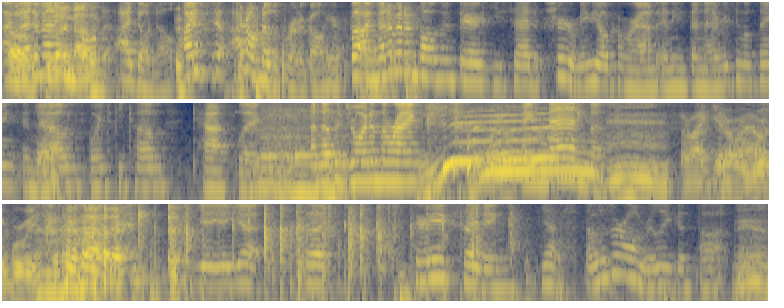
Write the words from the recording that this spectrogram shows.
I Oh, met him at I not involvement. I don't know. I I don't know the protocol here, but I met him at involvement fair. He said, "Sure, maybe I'll come around," and he's been to every single thing, and Yeah. now he's going to become Catholic. Another join in the ranks. Yeah. Amen. Mm. so I get Were, around. were we supposed to have there? Yeah, yeah, yeah. But very exciting. Yes, those were all really good thoughts. Yeah.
